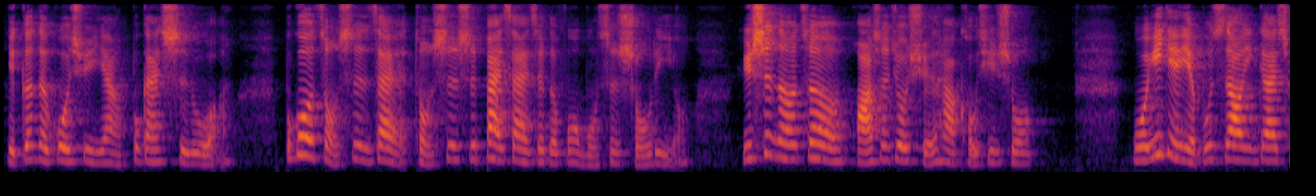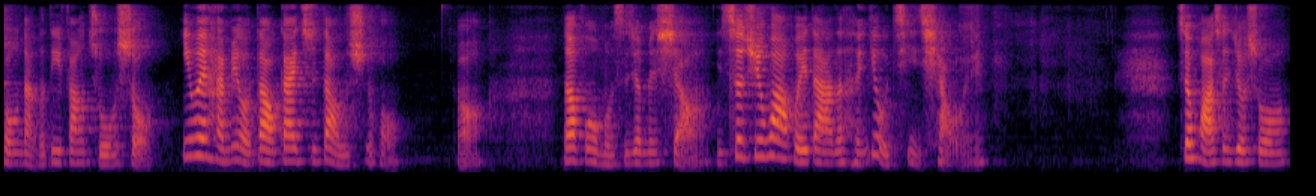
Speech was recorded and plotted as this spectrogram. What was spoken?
也跟着过去一样不甘示弱啊。不过总是在总是是败在这个福尔摩斯手里哦。于是呢，这华生就学他口气说：“我一点也不知道应该从哪个地方着手，因为还没有到该知道的时候。”哦，那福尔摩斯这么笑，你这句话回答的很有技巧诶。这华生就说：“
